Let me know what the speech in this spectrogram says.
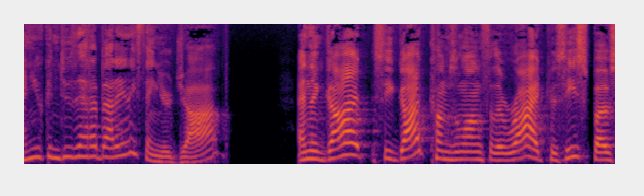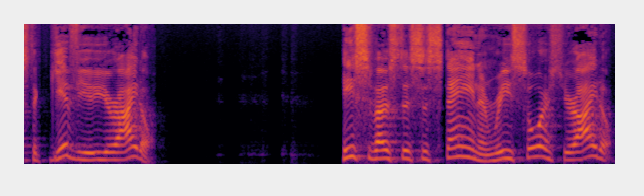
And you can do that about anything, your job. And then God, see, God comes along for the ride because He's supposed to give you your idol. He's supposed to sustain and resource your idol.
